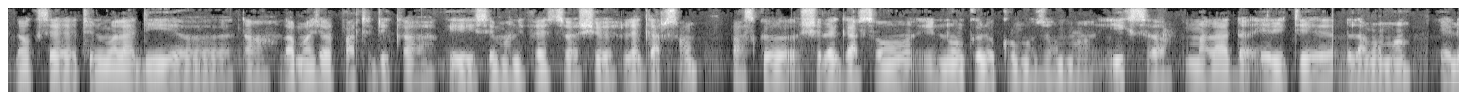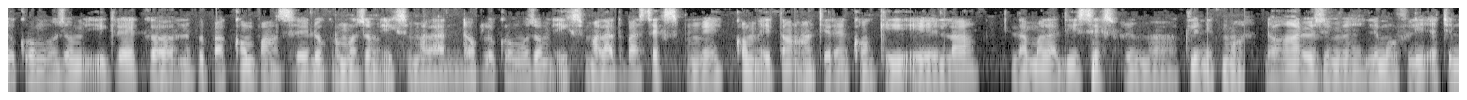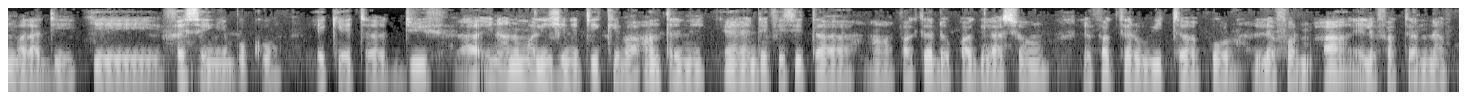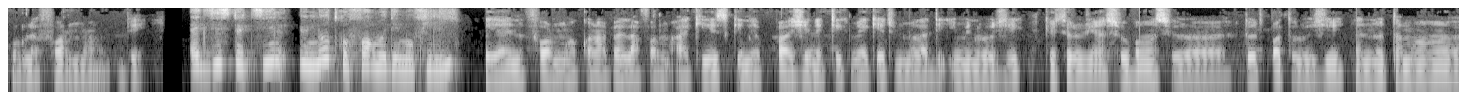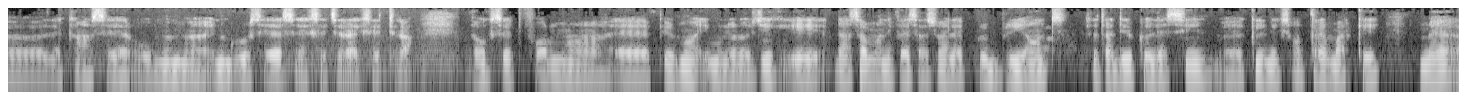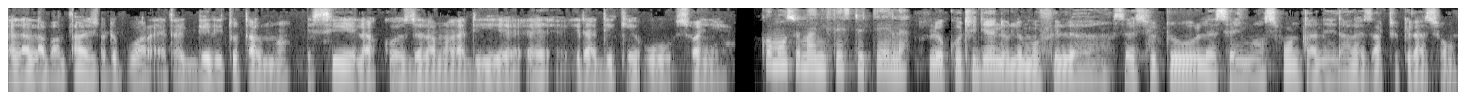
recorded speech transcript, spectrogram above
Donc c'est une maladie euh, dans la majeure partie des cas qui se manifeste chez les garçons parce que chez les garçons, ils n'ont que le chromosome X malade hérité de la maman et le chromosome Y euh, ne peut pas compenser le chromosome X malade. Donc le chromosome X malade va s'exprimer comme étant un terrain conquis et là, la maladie s'exprime euh, cliniquement. Donc en résumé, l'hémophilie est une maladie qui fait saigner beaucoup et qui est euh, due à une anomalie génétique qui va entraîner un déficit en facteur de coagulation le facteur 8 pour les formes A et le facteur 9 pour les formes B. Existe-t-il une autre forme d'hémophilie? Il y a une forme qu'on appelle la forme acquise qui n'est pas génétique mais qui est une maladie immunologique qui survient souvent sur euh, d'autres pathologies, notamment euh, les cancers ou même euh, une grossesse, etc., etc. Donc cette forme est purement immunologique et dans sa manifestation elle est plus brillante c'est-à-dire que les signes euh, cliniques sont très marqués, mais elle a l'avantage de pouvoir être guérie totalement si la cause de la maladie est éradiquée ou soignée. Comment se manifeste-t-elle? Le quotidien de l'hémophile, euh, c'est surtout les saignements spontanés dans les articulations.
